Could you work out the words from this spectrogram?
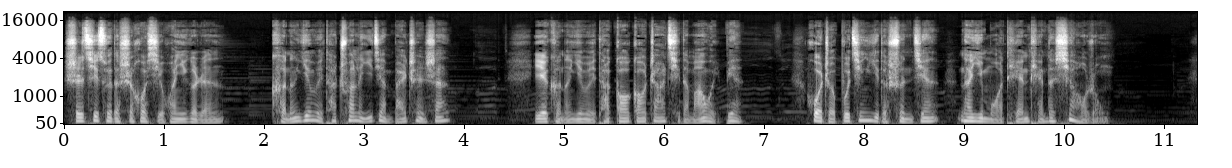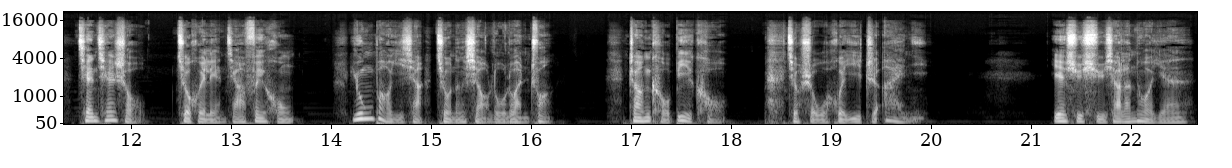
十七岁的时候喜欢一个人，可能因为他穿了一件白衬衫，也可能因为他高高扎起的马尾辫，或者不经意的瞬间那一抹甜甜的笑容，牵牵手就会脸颊绯红，拥抱一下就能小鹿乱撞，张口闭口。就是我会一直爱你。也许许下了诺言，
